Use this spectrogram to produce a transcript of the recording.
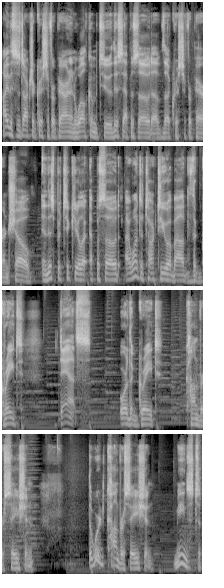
Hi, this is Dr. Christopher Perrin, and welcome to this episode of The Christopher Perrin Show. In this particular episode, I want to talk to you about the great dance or the great conversation. The word conversation means to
